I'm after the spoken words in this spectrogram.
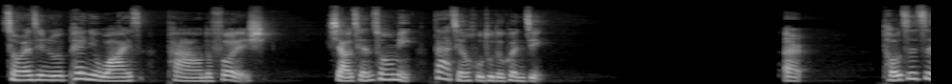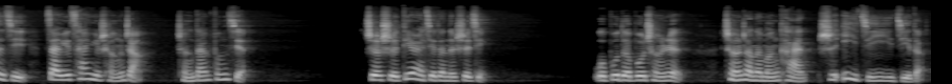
从而进入 penny wise pound foolish 小钱聪明大钱糊涂的困境。二，投资自己在于参与成长，承担风险，这是第二阶段的事情。我不得不承认。成长的门槛是一级一级的，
